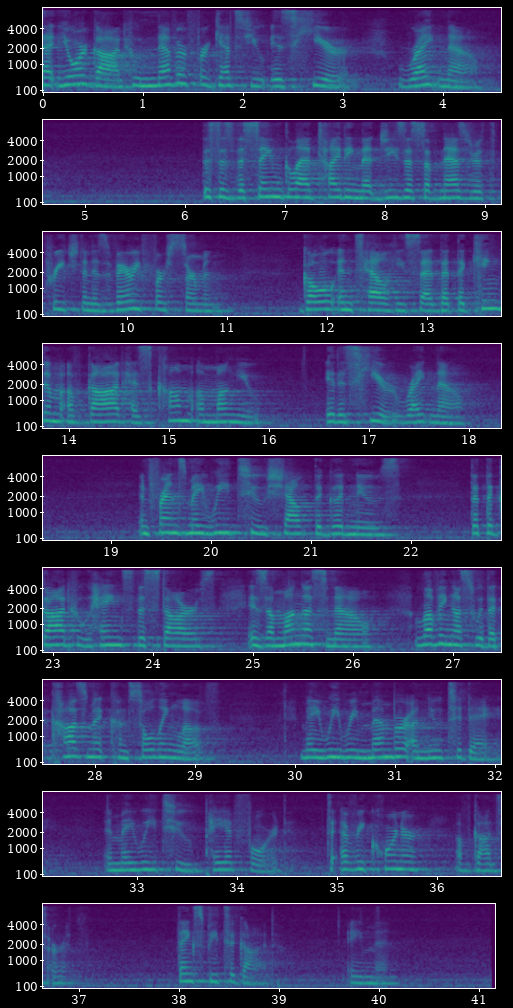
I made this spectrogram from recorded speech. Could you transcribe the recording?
that your God, who never forgets you, is here right now this is the same glad tiding that Jesus of Nazareth preached in his very first sermon. Go and tell, he said, that the kingdom of God has come among you. It is here right now. And friends, may we too shout the good news that the God who hangs the stars is among us now, loving us with a cosmic, consoling love. May we remember anew today, and may we too pay it forward to every corner of God's earth. Thanks be to God. Amen.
